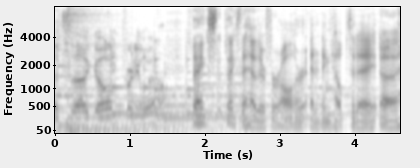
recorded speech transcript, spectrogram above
It's uh, going pretty well. Thanks, thanks to Heather for all her editing help today. Uh,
